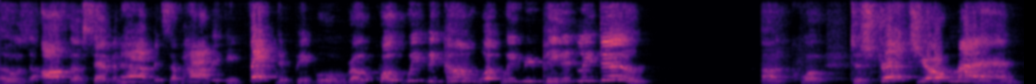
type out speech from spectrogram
who's the author of Seven Habits of Highly Effective People, who wrote, quote, we become what we repeatedly do, unquote. To stretch your mind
